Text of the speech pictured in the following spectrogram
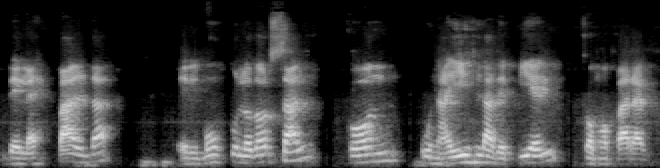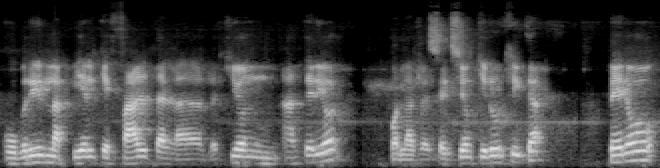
de la espalda el músculo dorsal con una isla de piel como para cubrir la piel que falta en la región anterior por la resección quirúrgica pero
